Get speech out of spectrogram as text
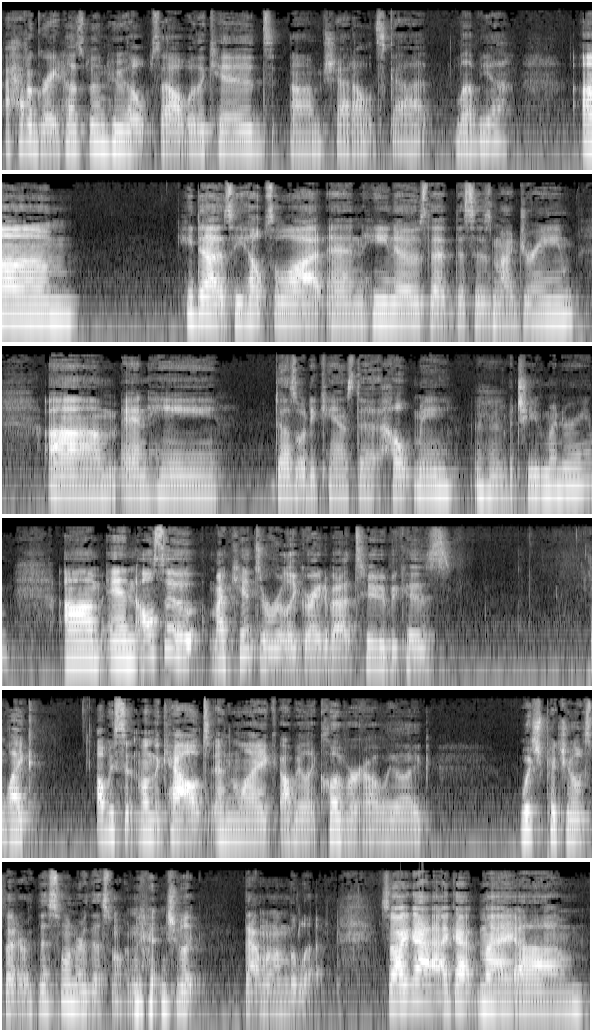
I have a great husband who helps out with the kids. Um, shout out Scott, love ya. Um, he does. He helps a lot, and he knows that this is my dream, um, and he does what he can to help me achieve my dream. Um, and also, my kids are really great about it too because, like, I'll be sitting on the couch and like I'll be like Clover, I'll be like, which picture looks better, this one or this one? And she'll be like, that one on the left. So I got I got my um,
